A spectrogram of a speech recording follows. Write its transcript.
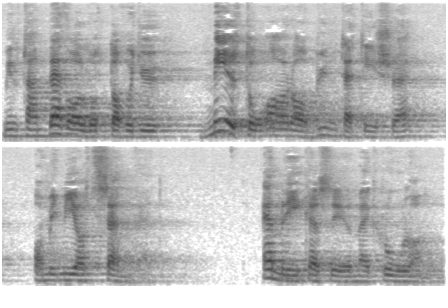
miután bevallotta, hogy ő méltó arra a büntetésre, ami miatt szenved. Emlékezzél meg rólam,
